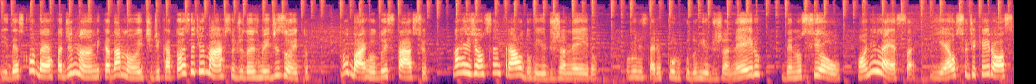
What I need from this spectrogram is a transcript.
e descoberto a dinâmica da noite de 14 de março de 2018, no bairro do Estácio, na região central do Rio de Janeiro. O Ministério Público do Rio de Janeiro denunciou Rony Lessa e Elcio de Queiroz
